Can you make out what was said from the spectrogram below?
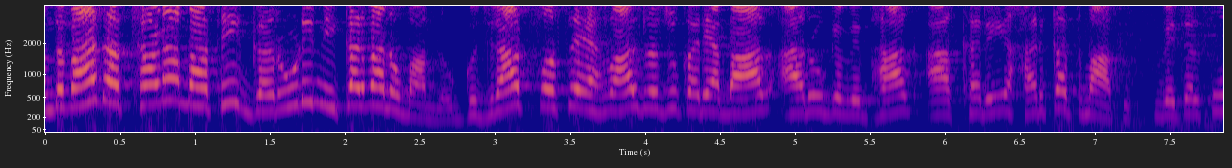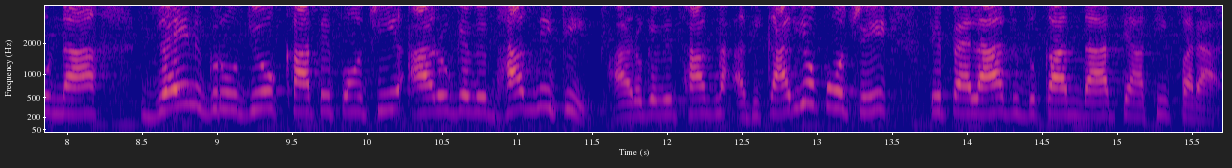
અમદાવાદ અથાણામાંથી ગરુડી નીકળવાનો મામલો. ગુજરાત ફસે અહેવાલ રજૂ કર્યા બાદ આરોગ્ય વિભાગ આખરે હરકતમાં આવ્યું. વેજલપુરના જૈન ગૃહોદ્યોગ ખાતે પહોંચી આરોગ્ય વિભાગની ટીમ, આરોગ્ય વિભાગના અધિકારીઓ પહોંચે તે પહેલા જ દુકાનદાર ત્યાંથી ફરાર.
